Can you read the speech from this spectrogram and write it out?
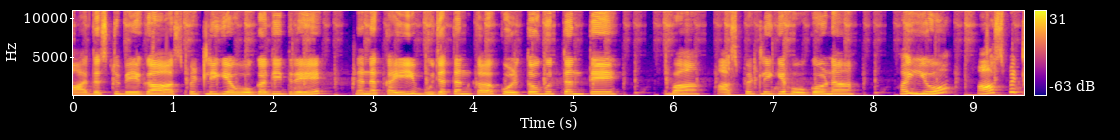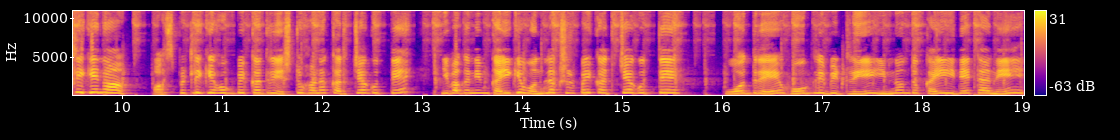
ಆದಷ್ಟು ಬೇಗ ಹಾಸ್ಪಿಟ್ಲಿಗೆ ಹೋಗದಿದ್ರೆ ನನ್ನ ಕೈ ಭುಜ ತನಕ ಕೊಳ್ತೋಗುತ್ತಂತೆ. ಬಾ, ಹಾಸ್ಪಿಟ್ಲಿಗೆ ಹೋಗೋಣ. ಅಯ್ಯೋ, ಹಾಸ್ಪಿಟ್ಲಿಗೆನಾ? ಹಾಸ್ಪಿಟ್ಲಿಗೆ ಹೋಗ್ಬೇಕಾದ್ರೆ ಎಷ್ಟು ಹಣ ಖರ್ಚಾಗುತ್ತೆ? ಇವಾಗ ನಿಮ್ ಕೈಗೆ ಒಂದ್ ಲಕ್ಷ ರೂಪಾಯಿ ಖರ್ಚಾಗುತ್ತೆ. ಹೋದ್ರೆ ಹೋಗ್ಲಿ ಬಿಡ್ರಿ, ಇನ್ನೊಂದು ಕೈ ಇದೆ ತಾನೇ.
